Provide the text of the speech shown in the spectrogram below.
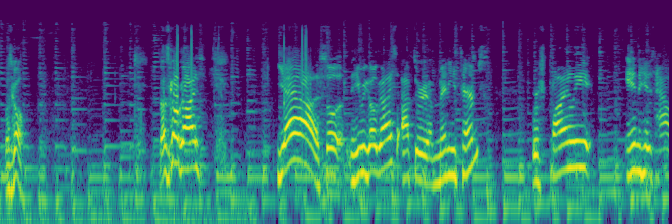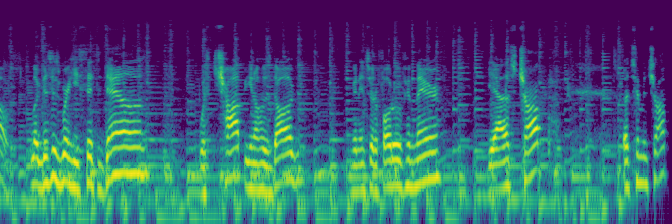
Let's go. Let's go, guys. Yeah, so here we go, guys. After many attempts, we're finally in his house. Look, this is where he sits down with Chop, you know, his dog. I'm gonna insert a photo of him there. Yeah, that's Chop. That's him and Chop.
